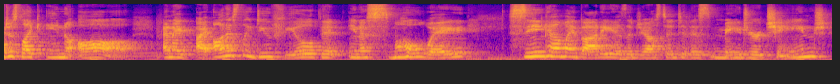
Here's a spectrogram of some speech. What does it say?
just like in awe. And I, I honestly do feel that in a small way, seeing how my body has adjusted to this major change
